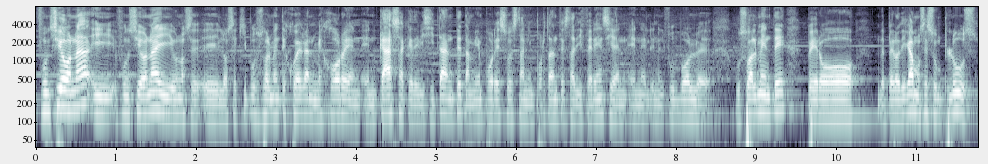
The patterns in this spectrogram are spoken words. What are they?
funciona y funciona y unos, eh, los equipos usualmente juegan mejor en, en casa que de visitante, también por eso es tan importante esta diferencia en, el, en el fútbol eh, usualmente, pero, pero digamos es un plus,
